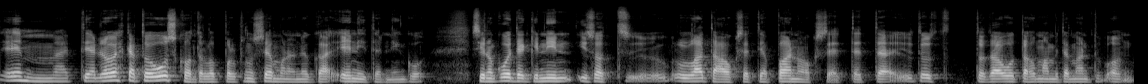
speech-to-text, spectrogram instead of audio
En mä tiedä. No ehkä tuo uskonto loppujen lopuksi on semmoinen, joka eniten, niin kuin, siinä on kuitenkin niin isot lataukset ja panokset, että tuota uutta hommaa, mitä mä nyt olen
